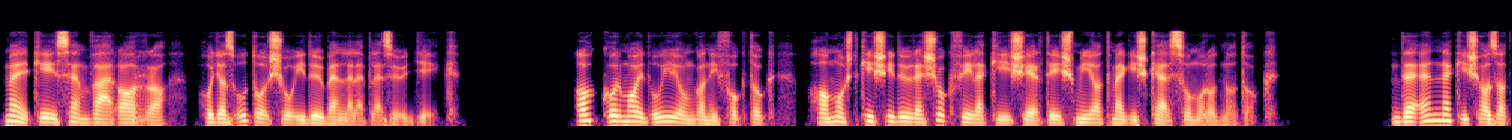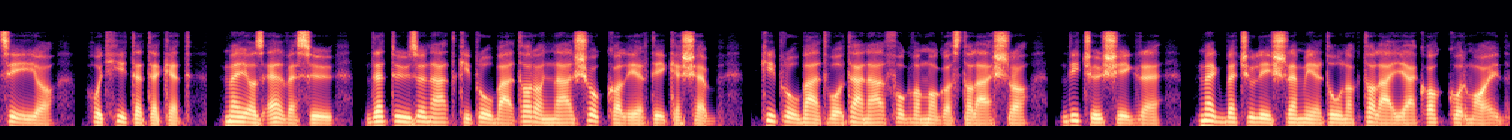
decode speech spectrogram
mely készen vár arra, hogy az utolsó időben lelepleződjék. Akkor majd újongani fogtok, ha most kis időre sokféle kísértés miatt meg is kell szomorodnotok. De ennek is az a célja, hogy hiteteket, mely az elvesző, de tűzön át kipróbált aranynál sokkal értékesebb, kipróbált voltánál fogva magasztalásra, dicsőségre, megbecsülésre méltónak találják akkor majd,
